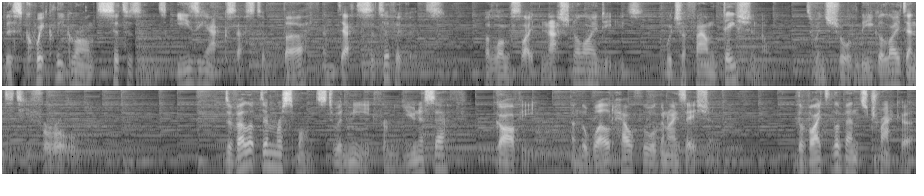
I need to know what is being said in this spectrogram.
This quickly grants citizens easy access to birth and death certificates, alongside national IDs, which are foundational to ensure legal identity for all. Developed in response to a need from UNICEF, Gavi, and the World Health Organization, the Vital Events Tracker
